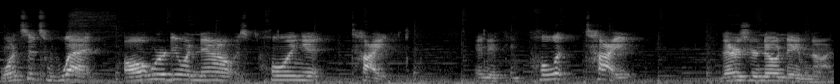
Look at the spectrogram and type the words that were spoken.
Once it's wet, all we're doing now is pulling it tight. And if you pull it tight, there's your no-name knot.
